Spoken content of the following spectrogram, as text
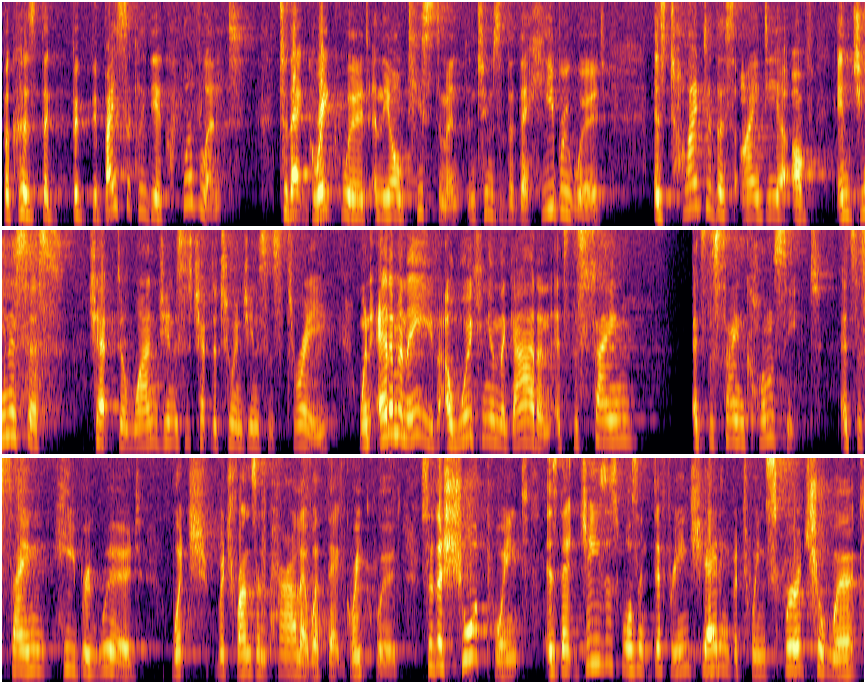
because the, the, the basically the equivalent to that Greek word in the Old Testament, in terms of the, the Hebrew word, is tied to this idea of in Genesis chapter 1, Genesis chapter 2, and Genesis 3, when Adam and Eve are working in the garden, it's the same, it's the same concept. It's the same Hebrew word which, which runs in parallel with that Greek word. So the short point is that Jesus wasn't differentiating between spiritual work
